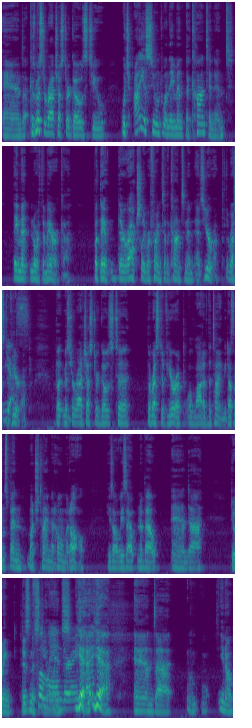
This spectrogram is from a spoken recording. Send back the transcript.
And because Mr. Rochester goes to, which I assumed when they meant the continent, they meant North America, but they they're actually referring to the continent as Europe, the rest Yes. of Europe. But Mr. Rochester goes to the rest of Europe a lot of the time. He doesn't spend much time at home at all. He's always out and about and uh, doing business dealings. Yeah, yeah, and uh, you know,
